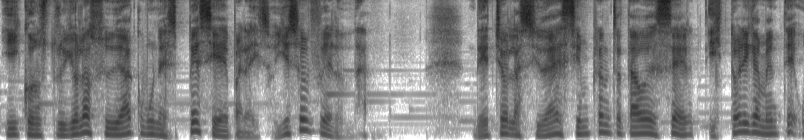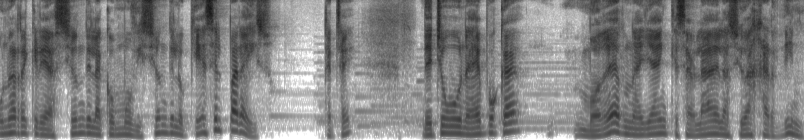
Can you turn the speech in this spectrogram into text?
y construyó la ciudad como una especie de paraíso. Y eso es verdad. De hecho, las ciudades siempre han tratado de ser, históricamente, una recreación de la cosmovisión de lo que es el paraíso. ¿Cachai? De hecho, hubo una época moderna ya en que se hablaba de la ciudad jardín,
